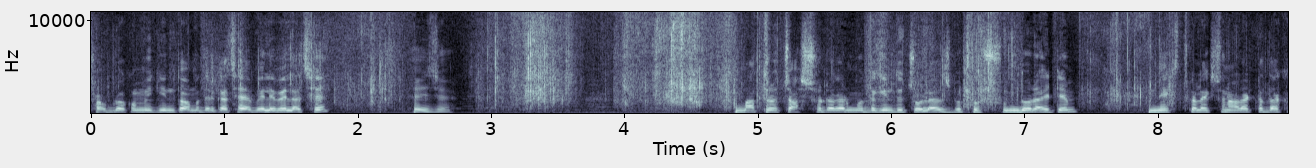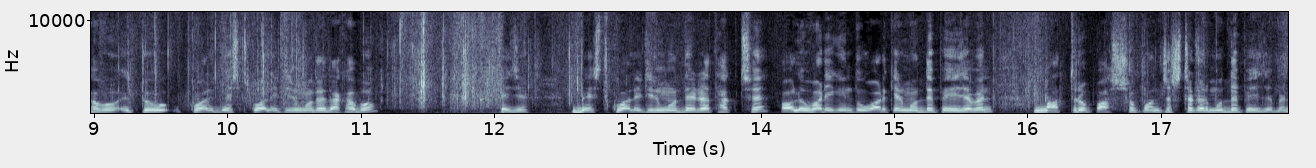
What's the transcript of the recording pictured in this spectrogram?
সব রকমই কিন্তু আমাদের কাছে অ্যাভেলেবেল আছে। এই যে, মাত্র চারশো টাকার মধ্যে কিন্তু চলে আসবে, খুব সুন্দর আইটেম নেক্সট কালেকশন আর একটা দেখাবো, একটু বেস্ট কোয়ালিটির মধ্যে দেখাবো। এই যে বেস্ট কোয়ালিটির মধ্যে এটা থাকছে অল ওভারই কিন্তু ওয়ার্কের মধ্যে পেয়ে যাবেন, মাত্র পাঁচশো পঞ্চাশ টাকার মধ্যে পেয়ে যাবেন।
